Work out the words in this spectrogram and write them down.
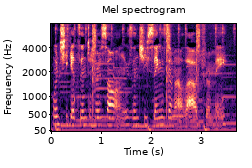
when she gets into her songs and she sings them out loud for me.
